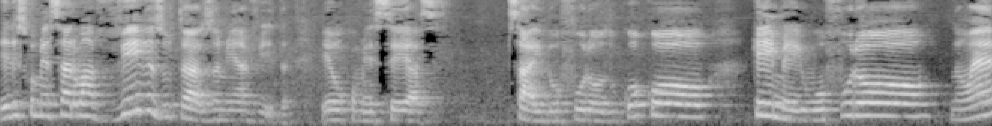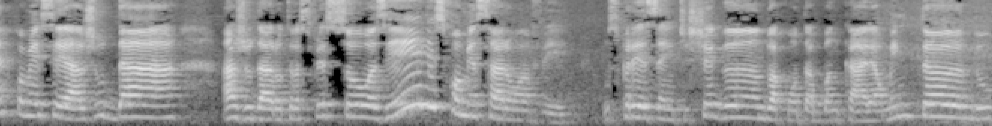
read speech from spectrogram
Eles começaram a ver resultados na minha vida. Eu comecei a sair do furor do cocô, queimei o ofurô, não é? Comecei a ajudar, ajudar outras pessoas. Eles começaram a ver os presentes chegando, a conta bancária aumentando,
